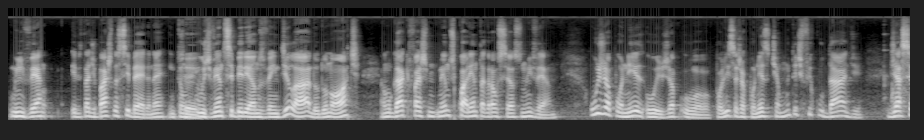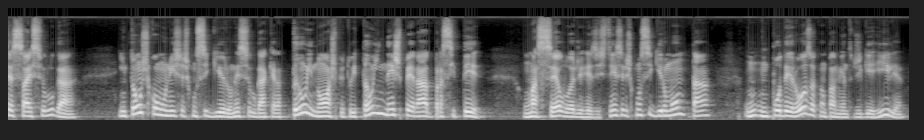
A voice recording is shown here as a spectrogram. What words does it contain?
O inverno, ele tá debaixo da Sibéria, né? Então Sei. os ventos siberianos vêm de lá, do, do norte. É um lugar que faz menos 40 graus Celsius no inverno. Os japoneses, os ja- o- a polícia japonesa tinha muita dificuldade de acessar esse lugar. Então os comunistas conseguiram, nesse lugar que era tão inóspito e tão inesperado para se ter uma célula de resistência, eles conseguiram montar um, um poderoso acampamento de guerrilha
